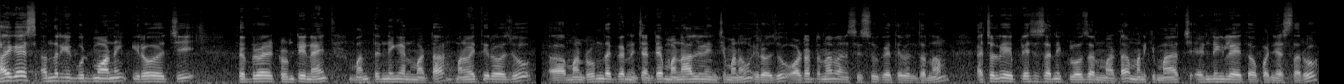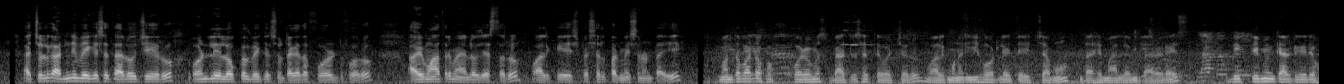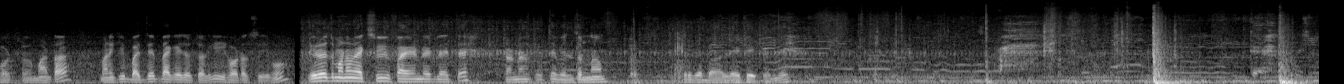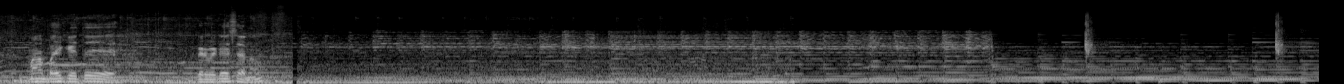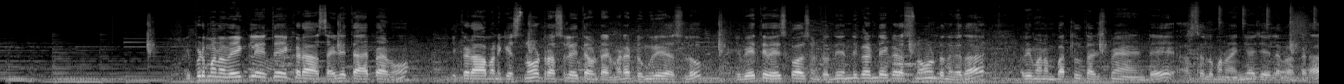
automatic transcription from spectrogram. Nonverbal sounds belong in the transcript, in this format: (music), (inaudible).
Hi guys అందరికీ good morning ఈరోజు వచ్చి February twenty ninth month ending అనమాట మనమైతే ఈరోజు మన రూమ్ దగ్గర నుంచి అంటే మనాలి నుంచి మనం ఈరోజు వాటర్ టనల్ అండ్ శిశువుకి అయితే వెళ్తున్నాం. యాక్చువల్గా ఈ ప్లేసెస్ అన్ని క్లోజ్ అనమాట మనకి మార్చ్ ఎండింగ్లో అయితే ఓపెన్ చేస్తారు. యాక్చువల్గా అన్ని వెహికల్స్ అయితే అలౌ చేయరు. ఓన్లీ లోకల్ వెహికల్స్ ఉంటాయి కదా ఫోర్ ఇంటూ ఫోర్ అవి మాత్రమే అలౌ చేస్తారు. వాళ్ళకి స్పెషల్ పర్మిషన్ ఉంటాయి. మనతో పాటు ఒక ఫోర్ మెంబర్స్ బ్యాచెస్ అయితే వచ్చారు. వాళ్ళకి మనం ఈ హోటల్ అయితే ఇచ్చాము ద హిమాలయన్ ప్యారడైస్. ఇది ప్రీమియం కేటగిరీ హోటల్ అనమాట మనకి బడ్జెట్ ప్యాకేజ్ వచ్చేవాళ్ళకి ఈ హోటల్స్ ఇవ్వము. ఈరోజు మనం ఎక్స్వీ ఫైవ్ హండ్రెడ్లో అయితే టండల్కి అయితే వెళ్తున్నాం. ఇప్పటికే బాగా లేట్ అయిపోయింది. మన బైక్ అయితే ఇక్కడ పెట్టేశాను. ఇప్పుడు మన వెహికల్ అయితే ఇక్కడ సైడ్ అయితే ఆపాము. ఇక్కడ మనకి స్నో డ్రస్సులు అయితే ఉంటాయి అనమాట డుంగరి డ్రెస్సులు. ఇవైతే వేసుకోవాల్సి ఉంటుంది. ఎందుకంటే ఇక్కడ స్నో ఉంటుంది కదా అవి మనం బట్టలు తడిచిపోయాయంటే అసలు మనం ఎంజాయ్ చేయలేము అక్కడ.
